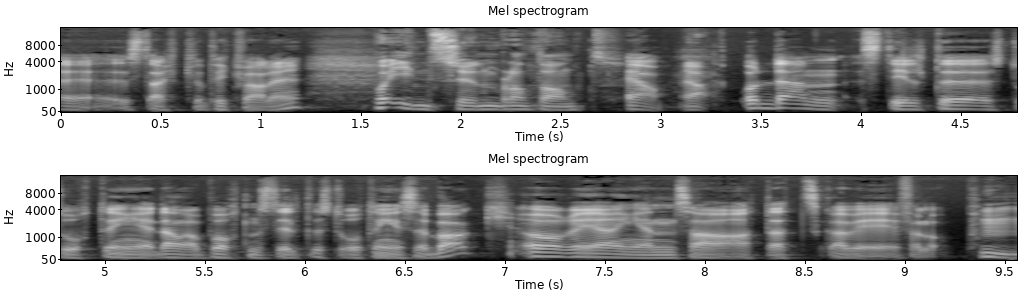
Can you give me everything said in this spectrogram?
eh sterkt kritikkverdig. På innsyn, blant annet. Ja. ja. Og den, den rapporten stilte Stortinget seg bak, og regjeringen sa at dette skal vi følge opp. Mm.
